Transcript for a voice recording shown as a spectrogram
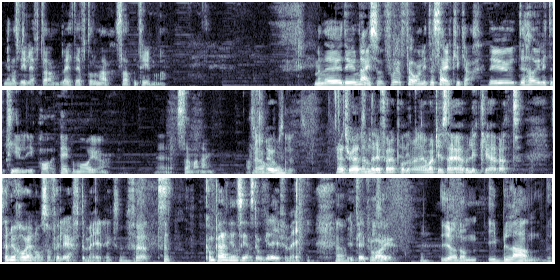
Medan vi leta, leta efter de här serpentinerna. Men eh, det är ju nice att få, en liten sidekick här. Det, är ju, det hör ju lite till i Pa- Paper Mario-sammanhang. Alltså, Ja, Jo. absolut. Jag tror jag nämnde det i förra podden men jag varit ju så här överlycklig över att sen nu har jag någon som följer efter mig. Liksom, för att Companions är en stor grej för mig Ja. i Paper Mario. Gör de ibland,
